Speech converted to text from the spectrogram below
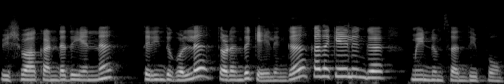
விஸ்வா கண்டது என்ன? தெரிந்து கொள்ள தொடர்ந்து கேளுங்க. கதை கேளுங்க. மீண்டும் சந்திப்போம்.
